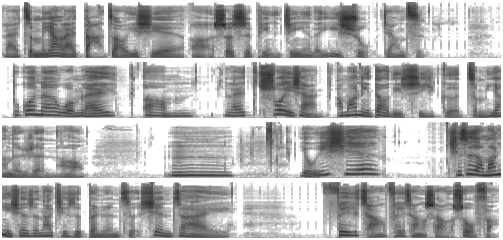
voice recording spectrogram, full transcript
来怎么样来打造一些呃奢侈品经营的艺术这样子。不过呢，我们来嗯来说一下阿玛尼到底是一个怎么样的人哦。嗯，有一些，其实阿玛尼先生他其实本人这现在。非常非常少受访。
